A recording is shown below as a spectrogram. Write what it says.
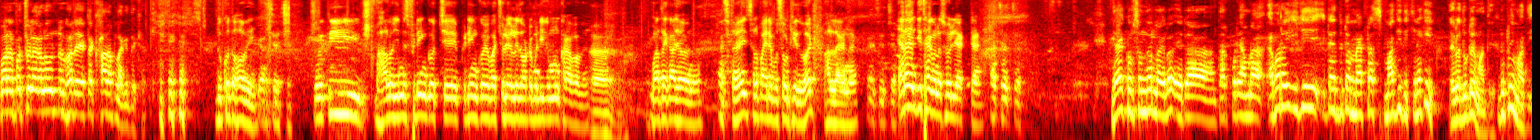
করার পর চলে গেল অন্য ঘরে একটা খারাপ লাগে দেখে। দুঃখ তো হবেই। আচ্ছা আচ্ছা। যদি ভালো জিনিস ফিটিং করছে ফিটিং করে বা চলে গেলে তো অটোমেটিক মন খারাপ হবে। হ্যাঁ। মাথায় কাজ হবে না। তো এই সাল পায়রা বসে উঠিয়ে দেবো ভালো লাগে না। আচ্ছা আচ্ছা। এনার্জি থাকবে না শরীরে একটা। আচ্ছা আচ্ছা। যাই খুব সুন্দর লাগল। এটা তারপরে আমরা এবার এই যে এটা দুটো ম্যাট্রাস মাদি দেখি নাকি? এগুলো দুটোই মাদি। দুটোই মাদি।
